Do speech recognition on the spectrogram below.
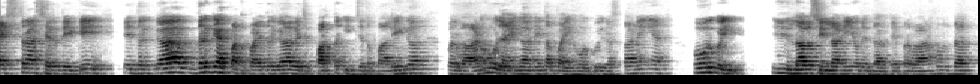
ਇਸ ਤਰ੍ਹਾਂ ਸਿਰ ਦੇ ਕੇ ਇਹ ਦਰਗਾਹ ਦਰਗਾਹ ਪਤ ਪਾਏ, ਦਰਗਾਹ ਵਿੱਚ ਪਤ ਇੱਜ਼ਤ ਪਾ ਲੇਗਾ ਪ੍ਰਵਾਨ ਹੋ ਜਾਏਗਾ, ਨਹੀਂ ਤਾਂ ਭਾਈ ਹੋਰ ਕੋਈ ਰਸਤਾ ਨਹੀਂ ਹੈ, ਹੋਰ ਕੋਈ ਇਹ ਲਵ ਨਹੀਂ ਉਹਦੇ ਦਰ ਤੇ ਪ੍ਰਵਾਨ ਹੁੰਦਾ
